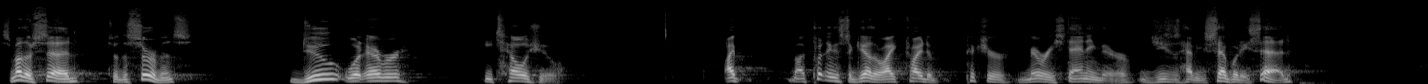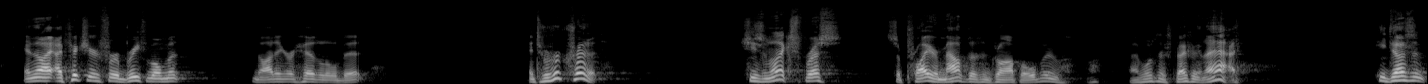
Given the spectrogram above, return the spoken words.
His mother said to the servants, Do whatever he tells you. I, by putting this together, I tried to picture Mary standing there, Jesus having said what he said. And then I, I picture her for a brief moment, nodding her head a little bit. And to her credit, she's not expressed surprise. Her mouth doesn't drop open. I wasn't expecting that. He doesn't,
